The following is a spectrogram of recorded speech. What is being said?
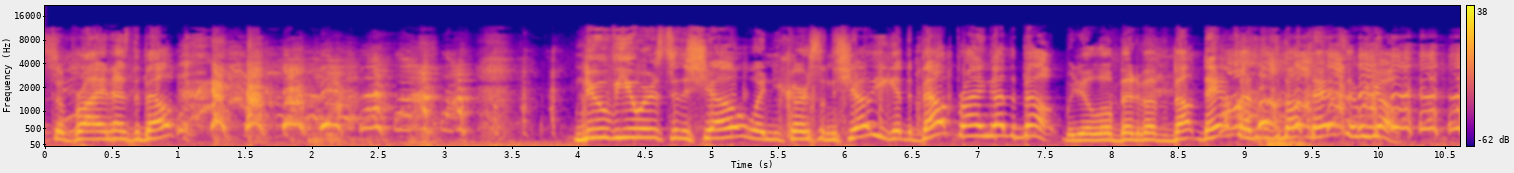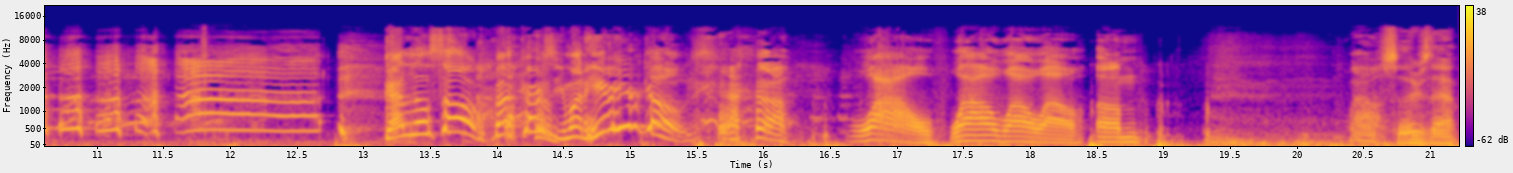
so Brian has the belt. New viewers to the show, when you curse on the show, you get the belt. Brian got the belt. We do a little bit of a belt dance. That's what's the belt dance. There we go. Got a little song about cursing. You want to hear? Here it goes. wow, wow, wow, wow. Um, wow. So there's that.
